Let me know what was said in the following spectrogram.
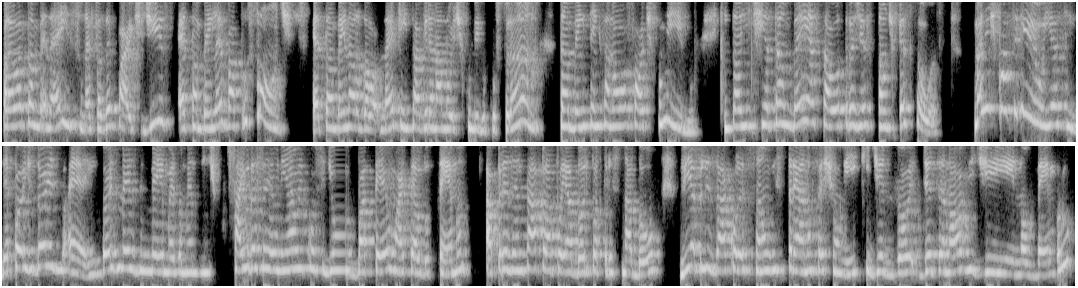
para ela também, é isso, né? Fazer parte disso é também levar para o front, é também na hora do, né? Quem está virando a noite comigo costurando, também tem que estar tá no holofote comigo. Então a gente tinha também essa outra gestão de pessoas. Mas a gente conseguiu, e assim, depois de dois, é, em dois meses e meio mais ou menos, a gente saiu dessa reunião e conseguiu bater o martelo do tema apresentar para apoiador e patrocinador, viabilizar a coleção, estrear na Fashion Week dia, 18, dia 19 de novembro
